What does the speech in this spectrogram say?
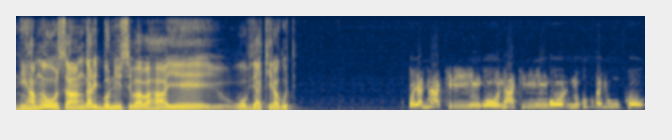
nti hamwe wosanga ari bonisi babahaye wo vyakira gute? Oya nta kiringo nta kiringo ni ukuvuga yuko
